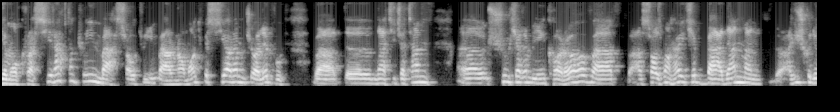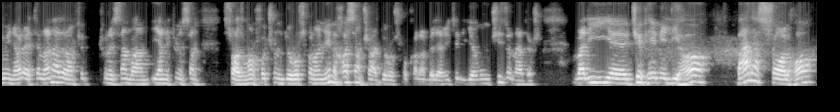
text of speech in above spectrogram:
دموکراسی رفتن تو این بحث و تو این برنامه که بسیار هم جالب بود و نتیجتا شروع کردم به این کارا و سازمان هایی که بعدا من هیچ کدوم اینا رو اطلاع ندارم. که تونستن با هم یعنی تونستن سازمان خودشون درست کنن. نمی‌خواستم شاید درست بکنم به دلیل که دیگه اون چیز رو نداشت. ولی جبهه ملی ها بعد از سالها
